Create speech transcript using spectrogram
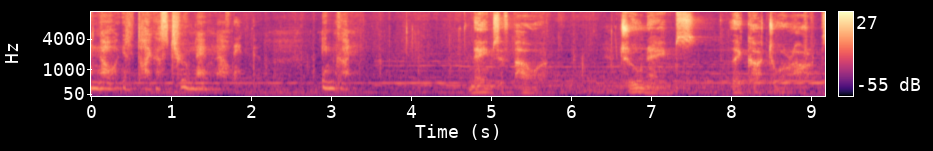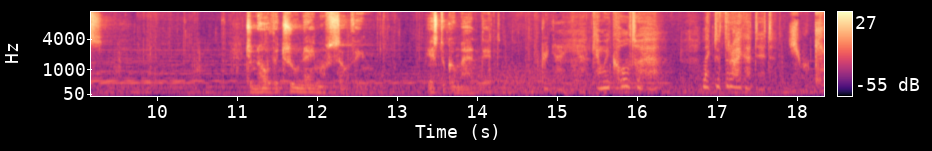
I know Illtauga's true name now. Ingunn. Names have power. True names, they cut to our hearts. To know the true name of something is to command it. Bring her. Can we call to her, like Duthraga did? She will kill.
